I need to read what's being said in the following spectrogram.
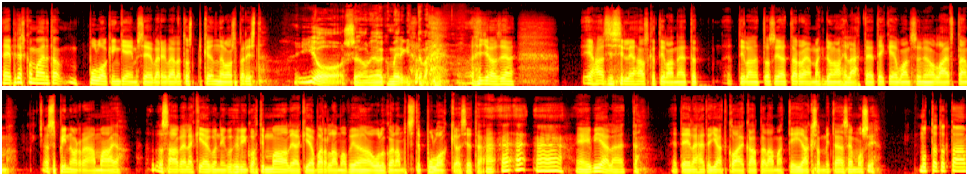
Hei, pitäisikö mainita Pulokin Game Saveri vielä tuosta nelospelistä? Joo, se oli aika merkittävä. Joo, se ihan siis silleen hauska tilanne, että tilanne tosiaan, että Ryan McDonald lähtee tekemään once in a lifetime spinoraamaa ja saa vielä kiekon niin kuin hyvin kohti maaliakin ja varlaama vielä ulkona, mutta sitten pulokki on sieltä, ää, ää, ää, ei vielä, että, että ei lähdetä jatkoaikaa pelaamaan, että ei jaksa mitään semmoisia. Mutta tota,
